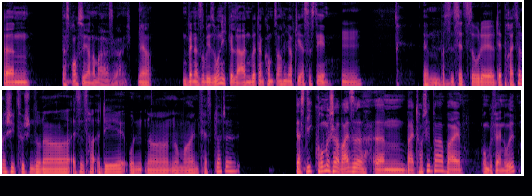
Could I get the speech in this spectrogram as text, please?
Ähm, das brauchst du ja normalerweise gar nicht. Ja. Und wenn das sowieso nicht geladen wird, dann kommt es auch nicht auf die SSD. Mhm. Ähm, mhm. Was ist jetzt so der, der Preisunterschied zwischen so einer SSD und einer normalen Festplatte? Das liegt komischerweise ähm, bei Toshiba bei ungefähr null.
